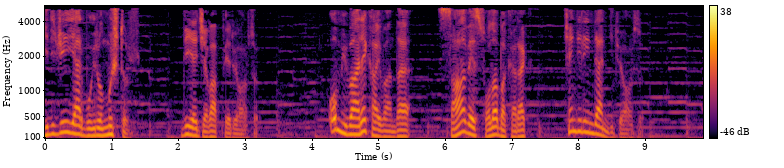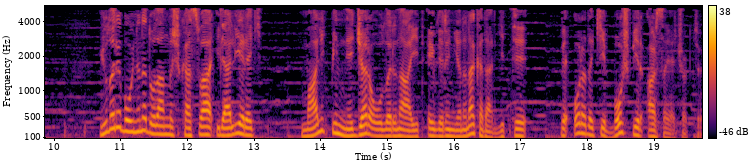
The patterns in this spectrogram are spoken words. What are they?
gideceği yer buyurulmuştur diye cevap veriyordu. O mübarek hayvanda sağa ve sola bakarak kendiliğinden gidiyordu. Yuları boynuna dolanmış kasva ilerleyerek Malik bin Necar oğullarına ait evlerin yanına kadar gitti ve oradaki boş bir arsaya çöktü.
